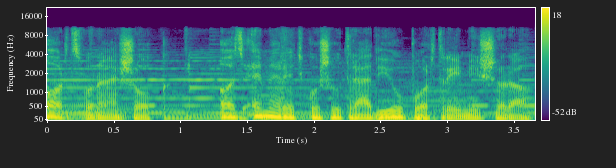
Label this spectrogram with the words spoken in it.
Arcvonások. Az M1 Kossuth Rádió portréműsora.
